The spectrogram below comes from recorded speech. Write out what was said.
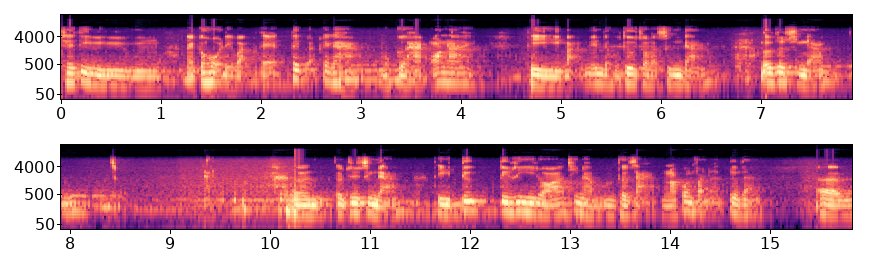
Thế thì ừ, cơ hội để bạn có thể tiếp cận khách hàng một cửa hàng online thì bạn nên đầu tư cho là xứng đáng. Đầu tư xứng đáng đầu ờ, tư xứng đáng thì tư tư duy đó chính là tiêu sản nó không phải là tiêu giảm uh, ờ,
